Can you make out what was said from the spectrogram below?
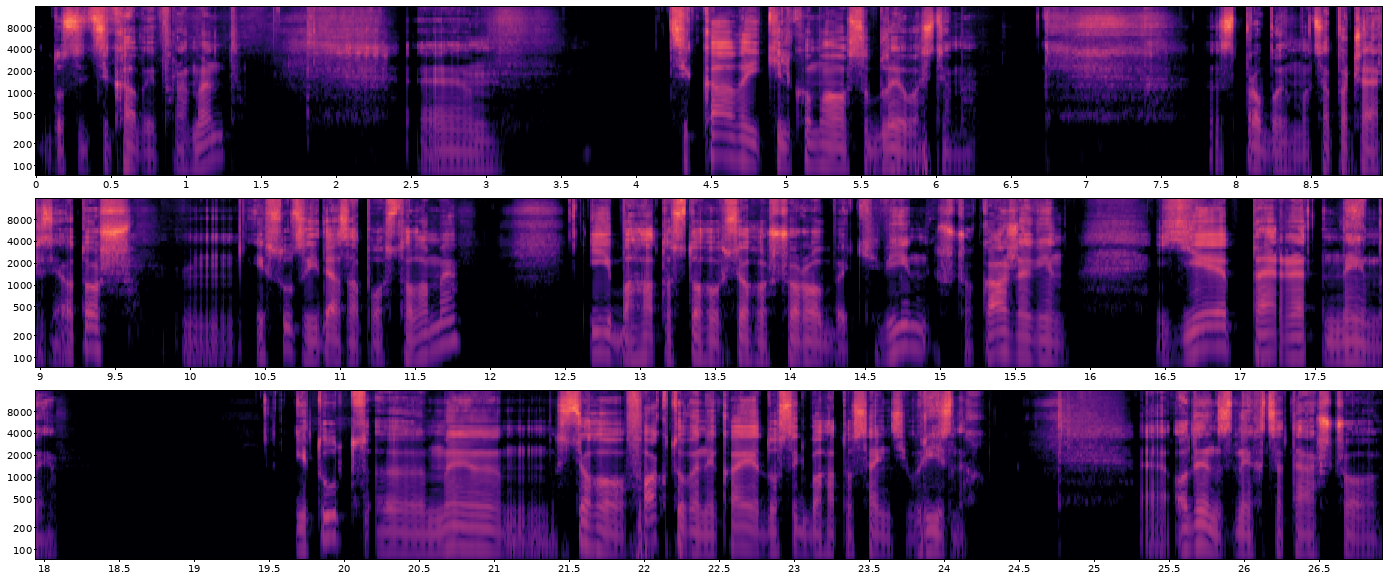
досить цікавий фрагмент, е, цікавий кількома особливостями. Спробуємо це по черзі. Отож, Ісус йде з апостолами, і багато з того всього, що робить Він, що каже Він, є перед ними. І тут е, ми, з цього факту виникає досить багато сенсів різних. Е, Один з них це те, що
